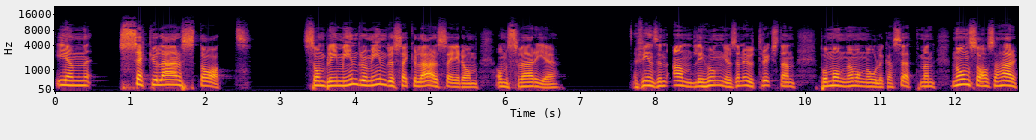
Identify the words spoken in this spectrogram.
i en sekulär stat som blir mindre och mindre sekulär, säger de om Sverige. Det finns en andlig hunger, sen uttrycks den på många, många olika sätt. Men någon sa så här,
